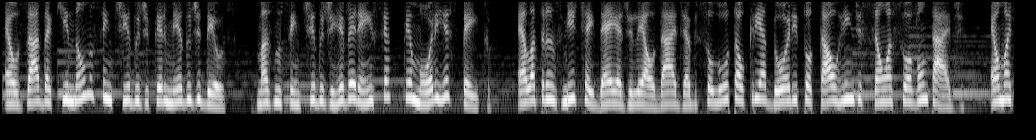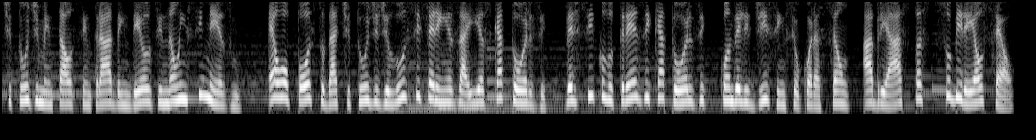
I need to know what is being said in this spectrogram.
É usada aqui não no sentido de ter medo de Deus, mas no sentido de reverência, temor e respeito. Ela transmite a ideia de lealdade absoluta ao Criador e total rendição à sua vontade. É uma atitude mental centrada em Deus e não em si mesmo. É o oposto da atitude de Lúcifer em Isaías 14, versículo 13 e 14, quando ele disse em seu coração, abre aspas, subirei ao céu,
